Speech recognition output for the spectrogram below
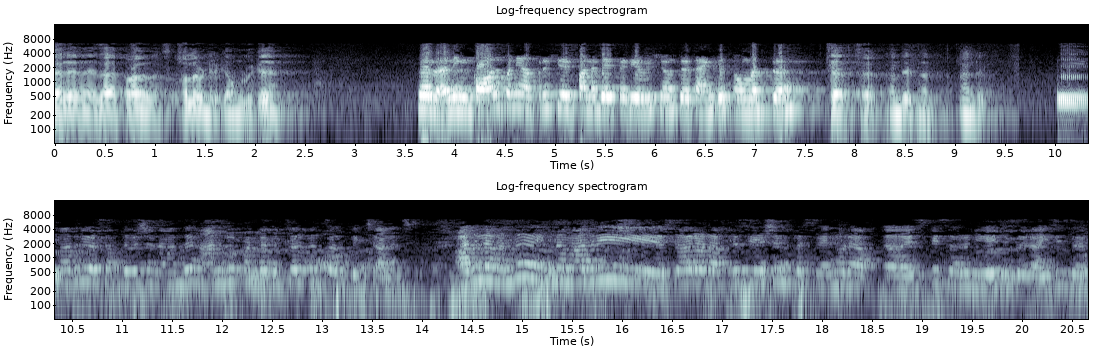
வேற ஏதாவது சொல்ல வேண்டியிருக்கா உங்களுக்கு? சார் நீங்க கால் பண்ணி அப்ரிஷியேட் பண்ணதே பெரிய விஷயம் sir. Thank you so much sir சரி சரி. நன்றி நன்றி நன்றி. மாதிரி ஒரு சப்டிவிஷனை வந்து ஹேண்டில் பண்றது இட்ஸ் ஒரு பிக் சேலஞ்ச் அதுல வந்து இந்த மாதிரி சாரோட அப்ரிசியேஷன் பிளஸ் என்னோட SP sir DIG sir IG sir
